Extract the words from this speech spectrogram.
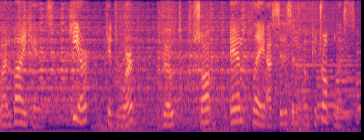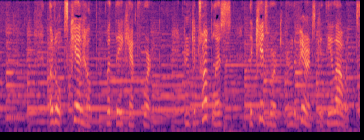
run by kids. Here, kids work, vote, shop, and play as citizens of Kidtropolis. Adults can help, but they can't work. In Kidtropolis, the kids work and the parents get the allowance.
